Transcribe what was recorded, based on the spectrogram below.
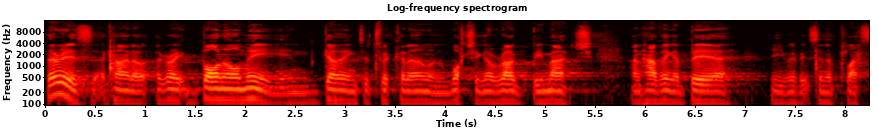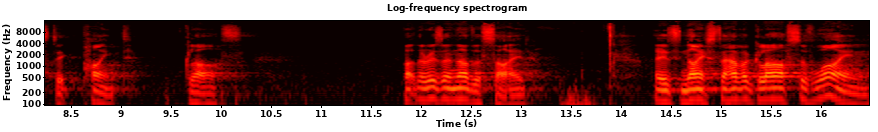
There is a kind of a great bonhomie in going to Twickenham and watching a rugby match and having a beer, even if it's in a plastic pint glass. But there is another side. It's nice to have a glass of wine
